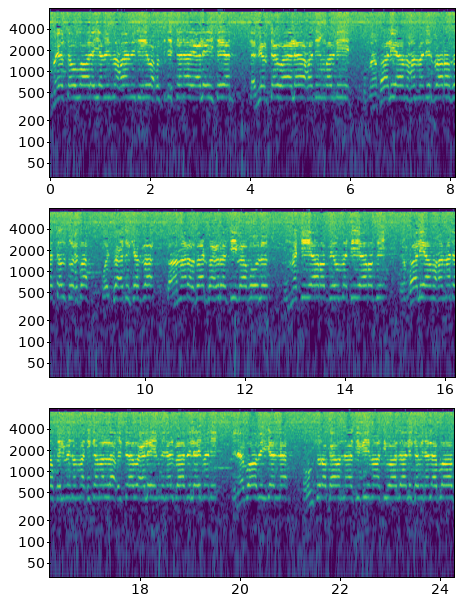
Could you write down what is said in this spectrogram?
ثم يفتح الله علي من محامده وحسن الثناء عليه شيئا لم يفتحوا على أحد قبلي ثم قال يا محمد ارفع رأسك تعطى واشفع تشفع فأمر فأرفع رأسي فأقول أمتي يا ربي أمتي يا ربي. قال يا محمد أقل من أمتك من لا حساب عليهم من الباب الأيمن من أبواب الجنة. وهم شركاء الناس فيما سوى ذلك من الأبواب.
